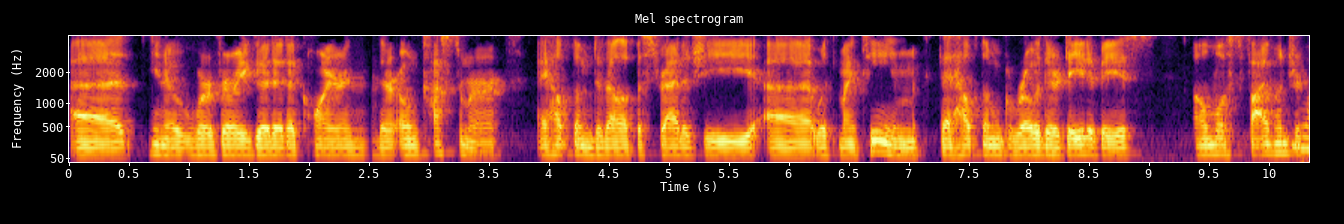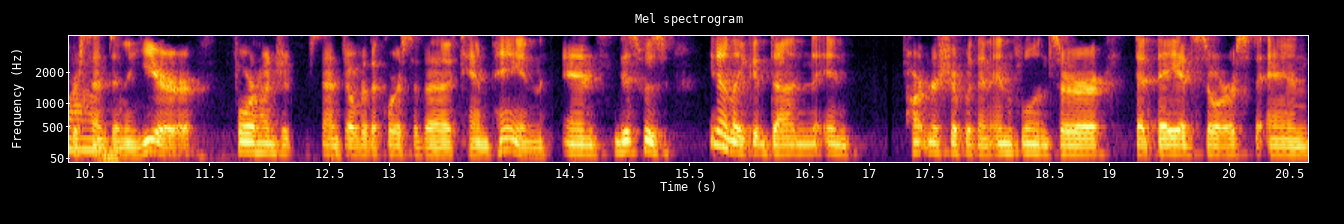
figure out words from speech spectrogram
uh, you know, were very good at acquiring their own customer. I helped them develop a strategy uh, with my team that helped them grow their database almost 500% wow. in a year 400% over the course of a campaign. And this was, you know, like done in partnership with an influencer that they had sourced and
